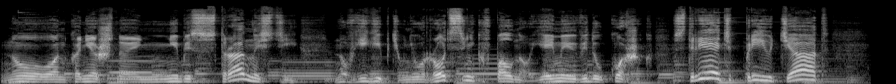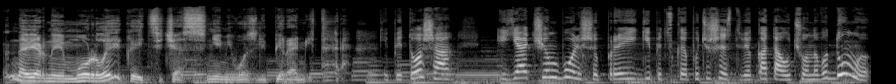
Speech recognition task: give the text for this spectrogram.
Ну, он, конечно, не без странностей Но в Египте у него родственников полно Я имею в виду кошек. Встретят, приютят. Наверное, мурлыкает сейчас с ними возле пирамид. Кипитоша, я чем больше про египетское путешествие кота ученого думаю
